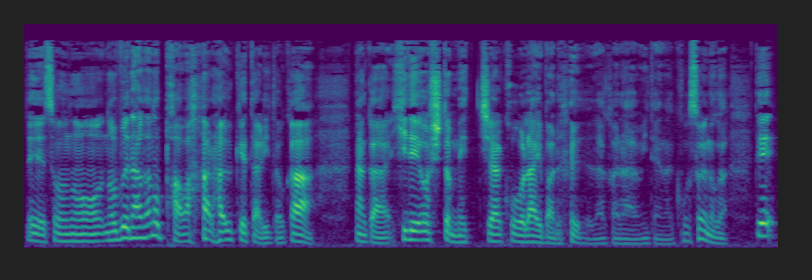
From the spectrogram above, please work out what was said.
で、その、信長のパワハラ受けたりとか、なんか、秀吉とめっちゃこうライバルだから、みたいな、こうそういうのが。で、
